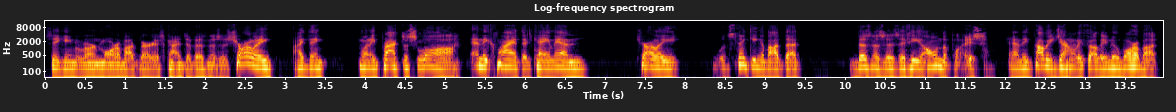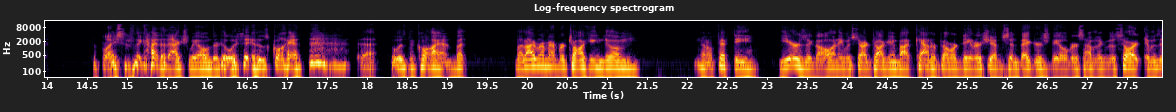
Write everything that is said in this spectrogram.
seeking to learn more about various kinds of businesses. Charlie, I think, when he practiced law, any client that came in, Charlie was thinking about that business as if he owned the place. And he probably generally felt he knew more about the place than the guy that actually owned it, who was his client, uh, who was the client. But, but I remember talking to him, you know, 50 years ago, and he would start talking about Caterpillar dealerships in Bakersfield or something of the sort. It was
